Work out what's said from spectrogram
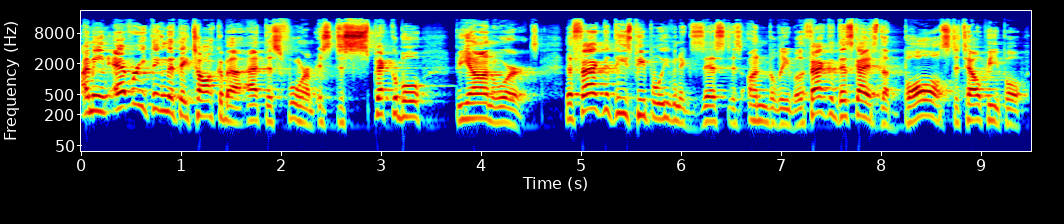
I mean, everything that they talk about at this forum is despicable beyond words. The fact that these people even exist is unbelievable. The fact that this guy has the balls to tell people,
